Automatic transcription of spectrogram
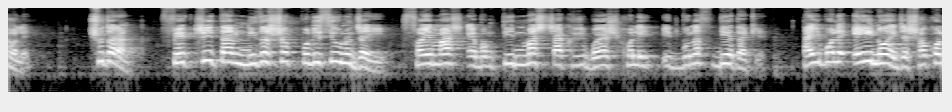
চলে। সুতরাং ফ্যাক্টরি তার নিজস্ব পলিসি অনুযায়ী ছয় মাস এবং তিন মাস চাকরির বয়স হলেই ঈদ বোনাস দিয়ে থাকে। তাই বলে এই নয় যে সকল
